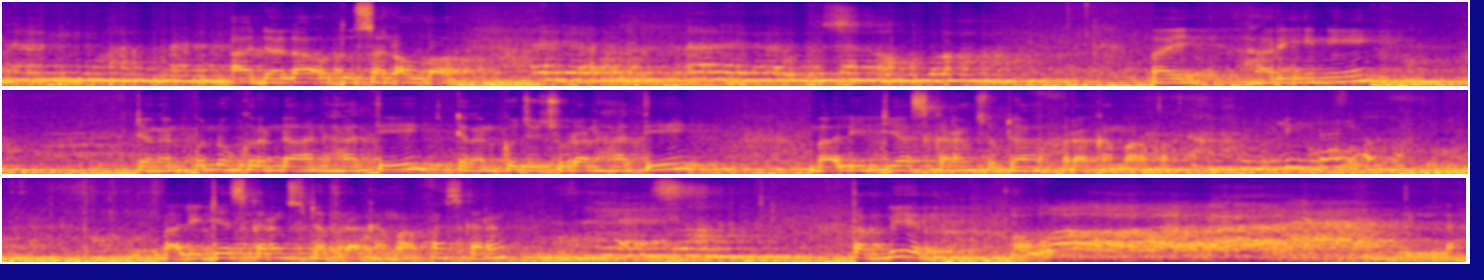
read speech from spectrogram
Nabi Muhammad adalah utusan Allah. ada adalah utusan Allah. Baik, hari ini dengan penuh kerendahan hati, dengan kejujuran hati, Mbak Lydia sekarang sudah beragama apa? Alhamdulillah ya Allah. Mbak Lydia sekarang sudah beragama apa sekarang? Saya Islam. Takbir. Allah. Alhamdulillah.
